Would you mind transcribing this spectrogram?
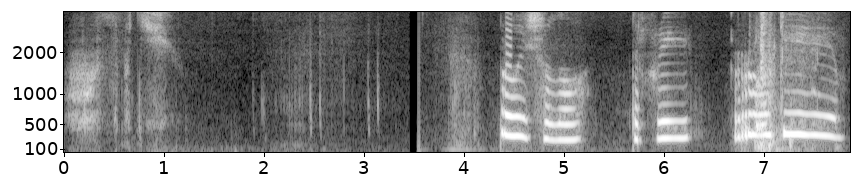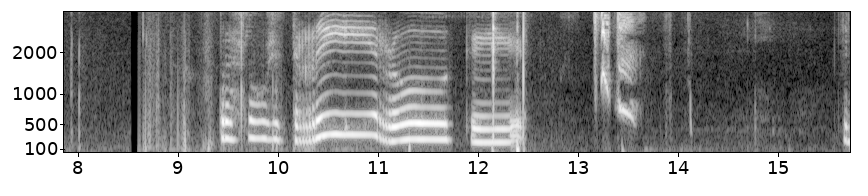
Господи. Пройшло три роки. Пройшло вже три роки. Ви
